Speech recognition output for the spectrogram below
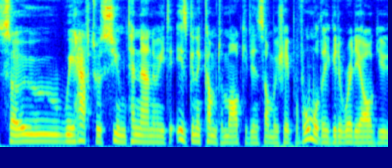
So we have to assume 10 nanometer is going to come to market in some way, shape, or form. Although you could already argue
